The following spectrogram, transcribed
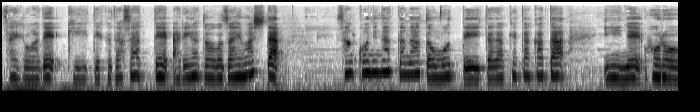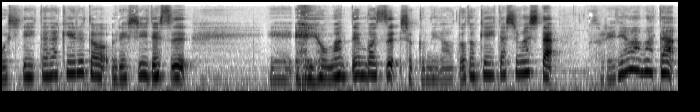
最後まで聞いてくださってありがとうございました。参考になったなと思っていただけた方いいねフォローしていただけると嬉しいです、えー、栄養満点ボイス食味がお届けいたしました。それではまた。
